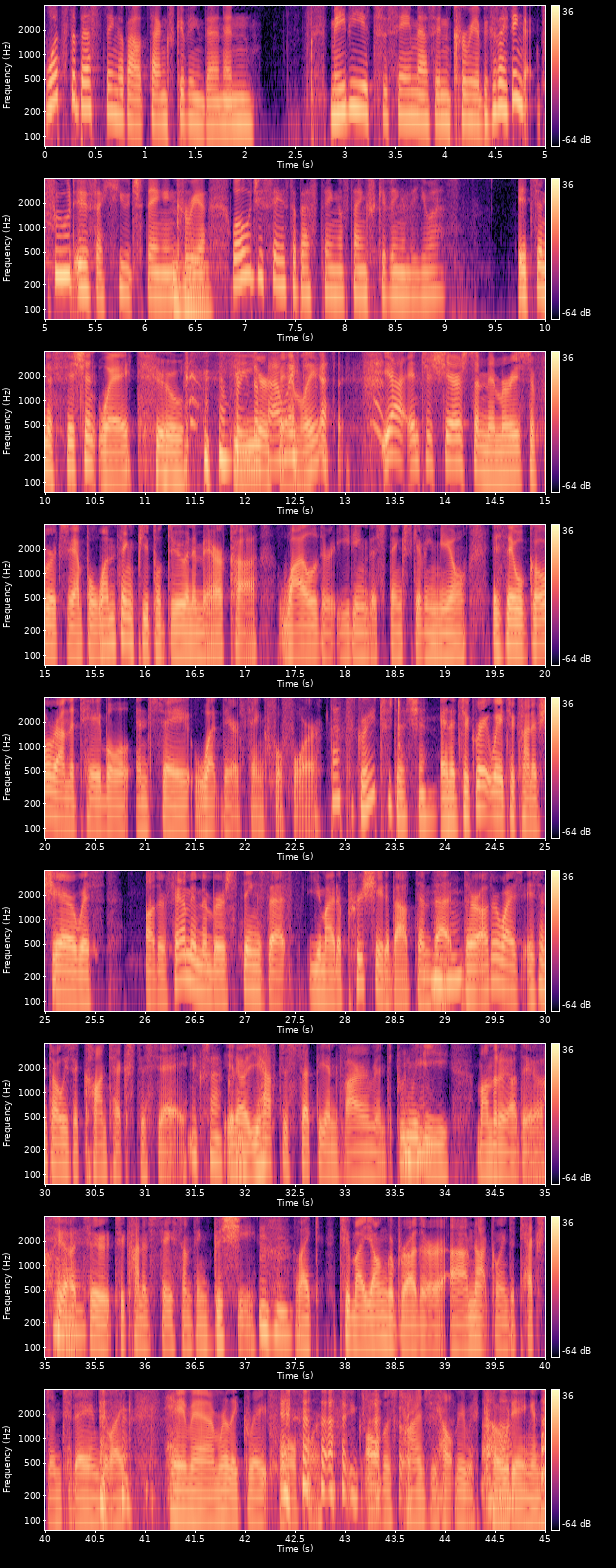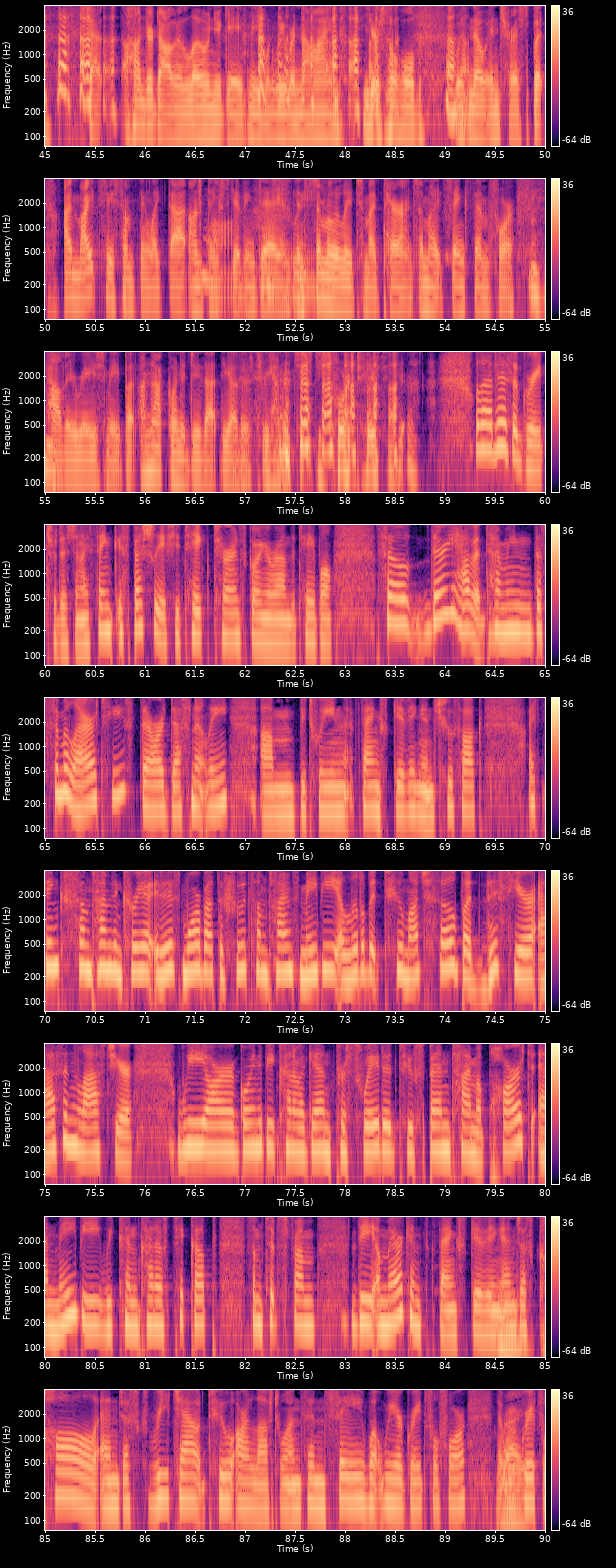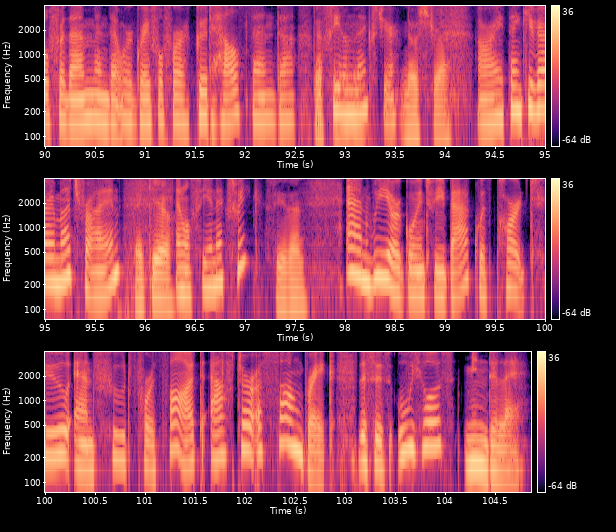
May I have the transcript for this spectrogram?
What's the best thing about Thanksgiving then? And maybe it's the same as in Korea because I think food is a huge thing in mm-hmm. Korea. What would you say is the best thing of Thanksgiving in the U.S.? it's an efficient way to see your family family. Yeah, and to share some memories. So, for example, one thing people do in America while they're eating this Thanksgiving meal is they will go around the table and say what they're thankful for. That's a great tradition. And it's a great way to kind of share with other family members things that you might appreciate about them that there otherwise isn't always a context to say. Mm-hmm. Exactly. You know, you have to set the environment. 분위기 만들어야 돼요. Yeah, Right. to to kind of say something gushy. Mm-hmm. Like to my younger brother, uh, I'm not going to text him today and be like, "Hey man, I'm really grateful for all those times you helped me with Uh-huh. coding and that $100 loan you gave me when we were 9 years old with no interest." But I might say something like that on Thanksgiving how Day and, and sweet. similarly to my parents, I might thank them for Mm-hmm. how they raised me. But but I'm not going to do that the other 364 days a year. Well, that is a great tradition. I think, especially if you take turns going around the table. So there you have it. I mean, the similarities there are definitely um, between Thanksgiving and Chuseok. I think sometimes in Korea it is more about the food. Sometimes maybe a little bit too much so. But this year, as in last year, we are going to be kind of again persuaded to spend time apart, and maybe we can kind of pick up some tips from the American Thanksgiving mm. and just call and just reach out to our loved ones and say what we are grateful for, that right. we're grateful for them, and that we're grateful for good health. And uh, we'll see them next year. No stress. All right. Thank you very much, Ryan. Thank you. And we'll see you next week. See you then. And we are going to be back with part two and food for thought after a song break. This is Uhyo's Mindele.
